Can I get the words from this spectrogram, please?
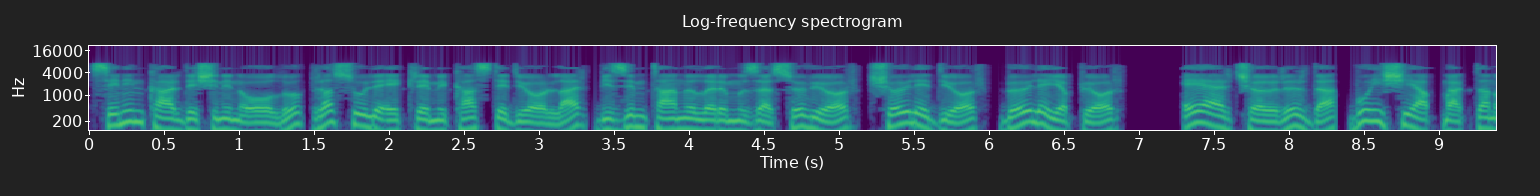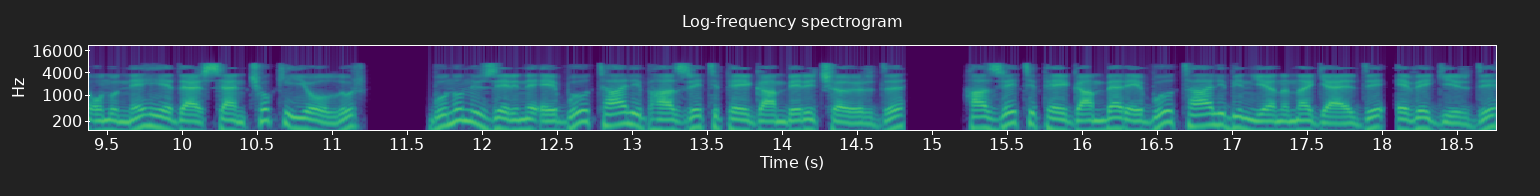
senin kardeşinin oğlu, Resul-i Ekrem'i kastediyorlar, bizim tanrılarımıza sövüyor, şöyle diyor, böyle yapıyor, eğer çağırır da, bu işi yapmaktan onu nehyedersen çok iyi olur, bunun üzerine Ebu Talib Hazreti Peygamber'i çağırdı, Hazreti Peygamber Ebu Talib'in yanına geldi, eve girdi,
